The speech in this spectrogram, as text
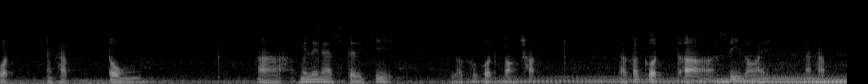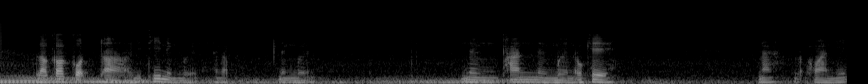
กดนะครับตรง millionaire strategy เราก็กด long shot แล้วก็กด 400 นะครับ แล้วก็กดอออยู่ที่ 10,000 นะครับ 10,000 1,000 10,000 โอเค นะ ประมาณนี้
